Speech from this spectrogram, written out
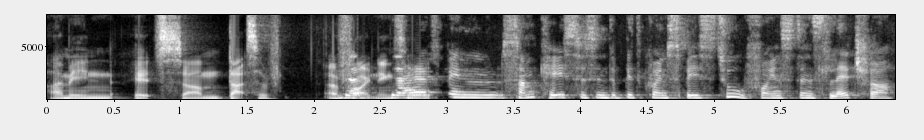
I mean, it's um, that's a a frightening there, there have been some cases in the Bitcoin space too. For instance, Ledger.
